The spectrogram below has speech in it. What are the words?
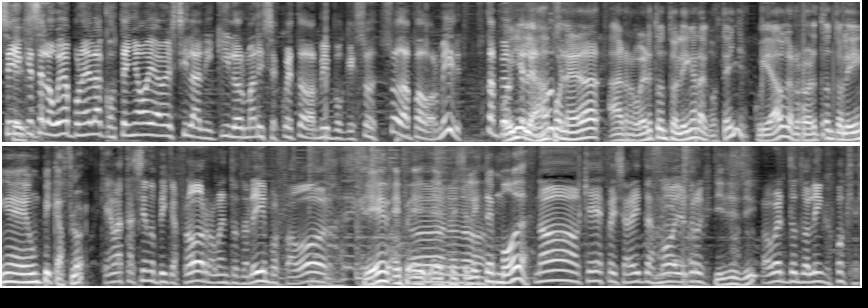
Sí, es que se lo voy a poner a la costeña hoy a ver si la aniquilo, hermano, y se cuesta dormir, porque eso, eso da para dormir. Eso está peor Oye, que le vas a poner a, a Roberto Antolín a la costeña. Cuidado que Roberto Antolín es un picaflor. ¿Qué va a estar haciendo Picaflor, Roberto Antolín, por favor? Sí, es, es- es No, no, especialista no. en moda. No, que especialista es modo, yo creo que... Sí, sí, sí. Roberto Antolín, como que...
